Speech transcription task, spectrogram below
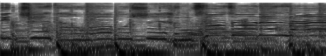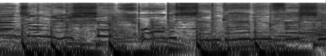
你知道我不是很做作的那种女生，我不想改变发型，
